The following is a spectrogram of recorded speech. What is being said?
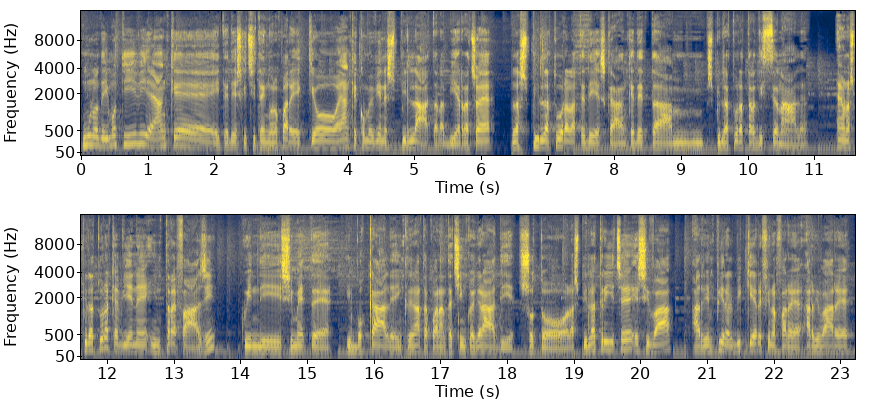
Uno dei motivi è anche, i tedeschi ci tengono parecchio, è anche come viene spillata la birra, cioè la spillatura alla tedesca, anche detta mm, spillatura tradizionale. È una spillatura che avviene in tre fasi, quindi si mette il boccale inclinato a 45 gradi sotto la spillatrice e si va a riempire il bicchiere fino a fare arrivare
